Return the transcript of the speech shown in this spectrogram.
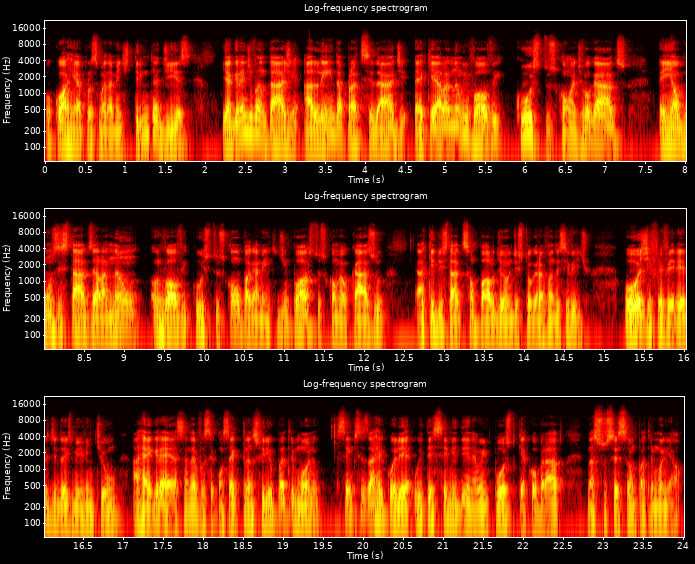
ocorre em aproximadamente 30 dias, e a grande vantagem, além da praticidade, é que ela não envolve custos com advogados, em alguns estados, ela não envolve custos com o pagamento de impostos, como é o caso aqui do estado de São Paulo, de onde estou gravando esse vídeo. Hoje, fevereiro de 2021, a regra é essa, né? Você consegue transferir o patrimônio sem precisar recolher o ITCMD, né? o imposto que é cobrado na sucessão patrimonial.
